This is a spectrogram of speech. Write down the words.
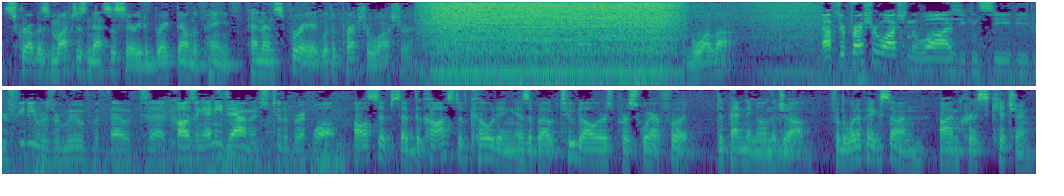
scrub as much as necessary to break down the paint, and then spray it with a pressure washer. Voila. After pressure washing the wall, as you can see, the graffiti was removed without uh, causing any damage to the brick wall. Alsip said the cost of coating is about $2 per square foot, depending on the job. For the Winnipeg Sun, I'm Chris Kitching.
